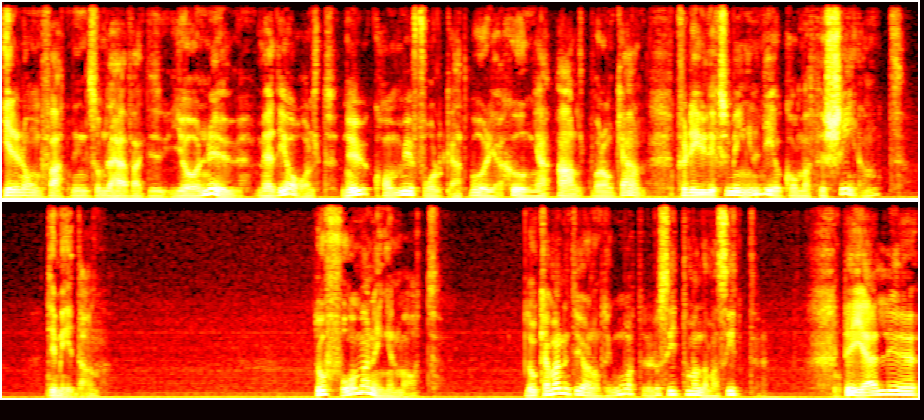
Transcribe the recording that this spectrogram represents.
i den omfattning som det här faktiskt gör nu medialt. Nu kommer ju folk att börja sjunga allt vad de kan. För det är ju liksom ingen idé att komma för sent till middagen. Då får man ingen mat. Då kan man inte göra någonting åt det. Då sitter man där man sitter. Det gäller ju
